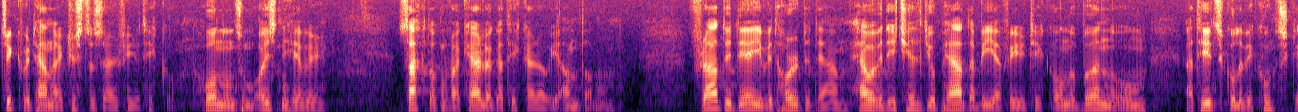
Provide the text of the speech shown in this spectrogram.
tryggver tjener Kristus er fyrir tikkon. Honon som øsne hever sagt okkon fra kærløyga tikkara og i andanon. Fra du det vi hørte det, har vi ikke helt jo pæda bia fyrir tikkun og bøn om at tid skulle, vi kunska,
